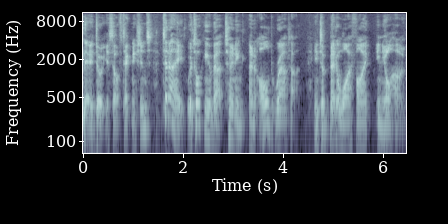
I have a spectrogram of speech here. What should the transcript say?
there do-it-yourself technicians. Today we're talking about turning an old router into better Wi-Fi in your home.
